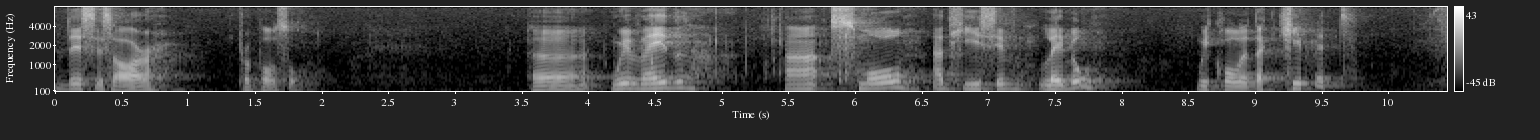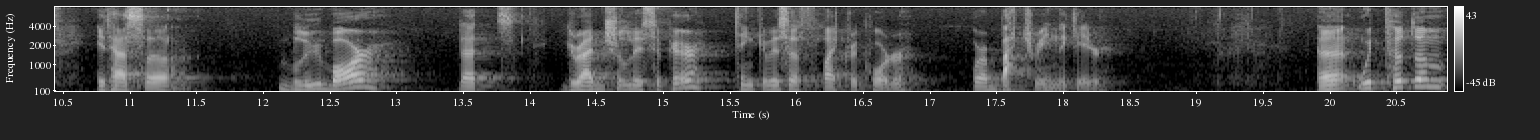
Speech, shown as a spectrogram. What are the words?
this is our proposal. Uh, we've made a small adhesive label. We call it a Keep It. It has a blue bar that gradually disappears. Think of it as a flight recorder or a battery indicator. Uh, we put them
